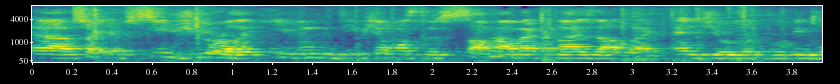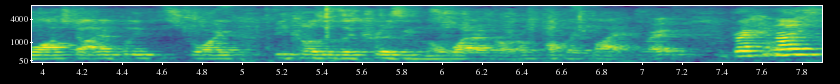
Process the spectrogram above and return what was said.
uh, sorry, if CG or like even the DPM wants to somehow mechanize that like NGOs are completely washed out and completely destroyed because of the criticism or whatever of public bias, right? Recognize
